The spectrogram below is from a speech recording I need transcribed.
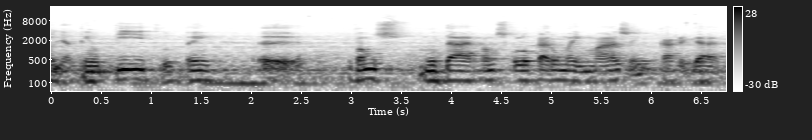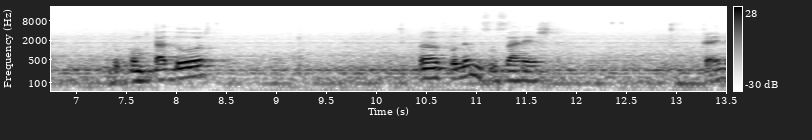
Olha, tem o título, tem. Eh, vamos mudar, vamos colocar uma imagem, carregar do computador. Uh, podemos usar esta. Ok?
